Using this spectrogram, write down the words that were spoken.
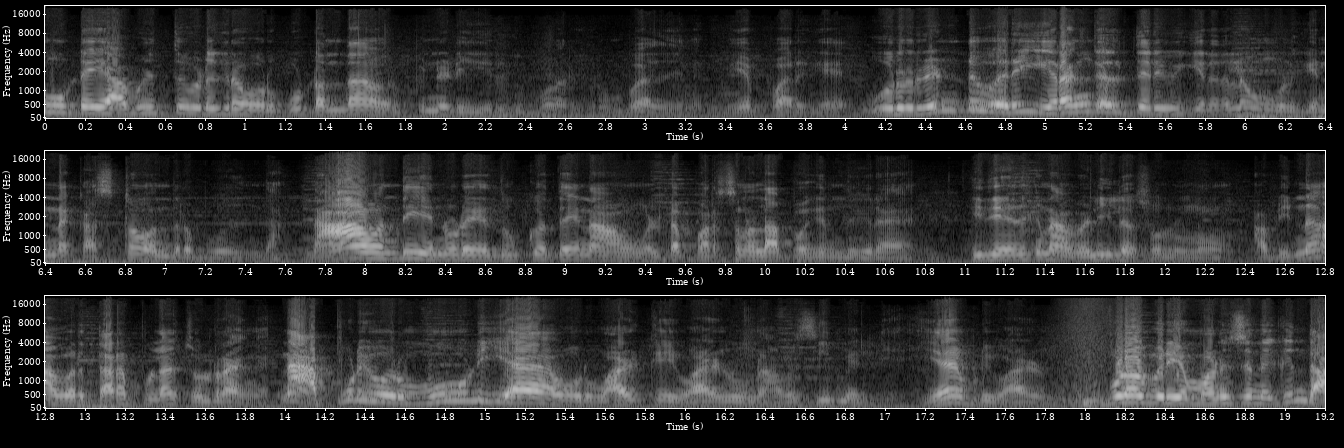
மூட்டையை அவிழ்த்து விடுகிற ஒரு கூட்டம் தான் அவர் பின்னாடி இருக்கு போல இருக்கு. ரொம்ப அது எனக்கு வியப்பாக இருக்கு. ஒரு ரெண்டு வரி இரங்கல் தெரிவிக்கிறதுல உங்களுக்கு என்ன கஷ்டம் வந்துட போகுதுன்னு தான். நான் வந்து என்னுடைய துக்கத்தை நான் அவங்கள்ட்ட பர்சனலாக பகிர்ந்துக்கிறேன். இது எதுக்கு நான் வெளியில் சொல்லணும் அப்படின்னு அவர் தரப்புல சொல்கிறாங்க நான் அப்படி ஒரு மூடிய ஒரு வாழ்க்கை வாழணும்னு அவசியமே இல்லையே. ஏன் இப்படி வாழணும்? இவ்வளோ பெரிய மனுஷனுக்கு இந்த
